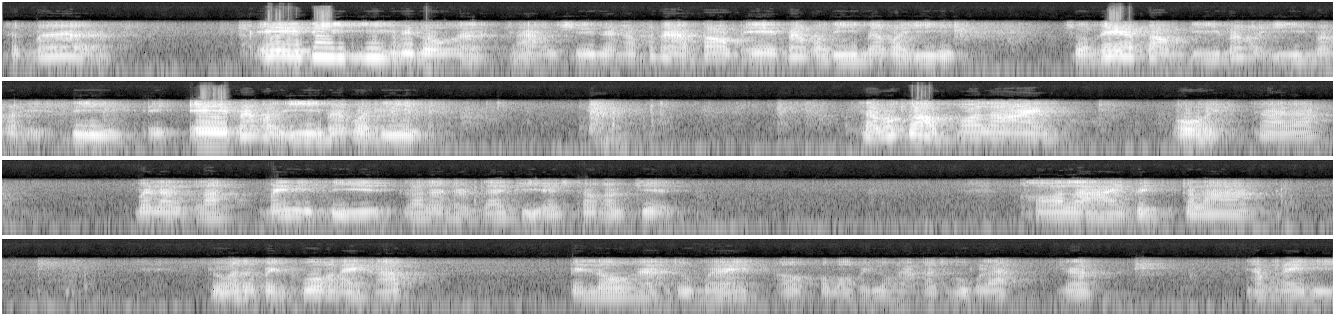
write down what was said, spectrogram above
ถัดมา A D E เป็นโลหะสามชนิดนะครับ ขนาดอะตอม A มากกว่า D มากกว่า E ส่วนเลขอะตอม D มากกว่า E มากกว่า D A มากกว่า E มากกว่า D สารประกอบคลอไรด์ โอ้ยตายละไม่ละละไม่มีสีแล้วรายงานได้ pH เท่ากับเจ็ดคอไรด์เป็นกลางหรือว่าต้องเป็นพวกอะไรครับ เป็นโลหะถูกไหมอ๋อเขาบอกเป็นโลหะก็ถูกแล้วนะทำไงดี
